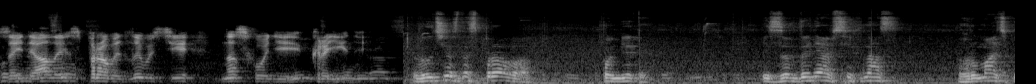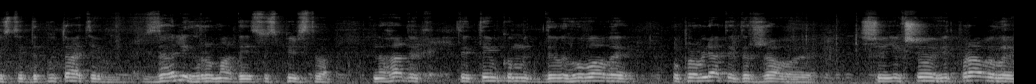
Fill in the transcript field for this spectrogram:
за ідеали справедливості на сході країни. Величезна справа пам'яти і завдання всіх нас, громадськості, депутатів, взагалі громади і суспільства, нагадувати тим, кому делегували управляти державою, що якщо відправили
